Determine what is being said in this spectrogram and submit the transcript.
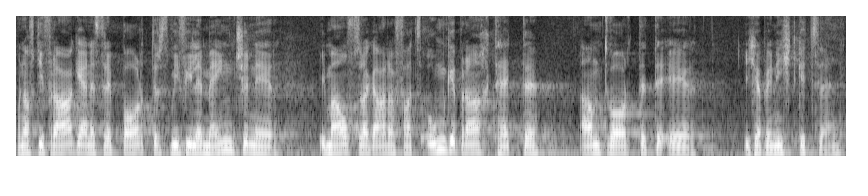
Und auf die Frage eines Reporters, wie viele Menschen er im Auftrag Arafats umgebracht hätte, antwortete er, ich habe nicht gezählt.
